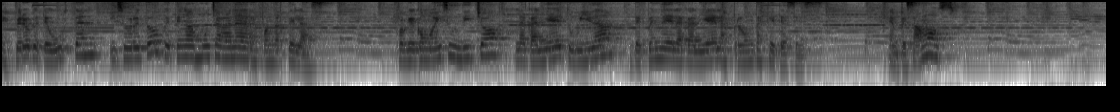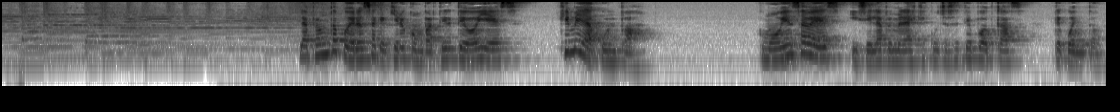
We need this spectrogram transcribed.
Espero que te gusten y sobre todo que tengas muchas ganas de respondértelas. Porque como dice un dicho, la calidad de tu vida depende de la calidad de las preguntas que te haces. ¿Empezamos? La pregunta poderosa que quiero compartirte hoy es, ¿qué me da culpa? Como bien sabes, y si es la primera vez que escuchas este podcast, te cuento.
